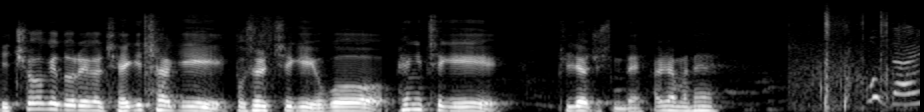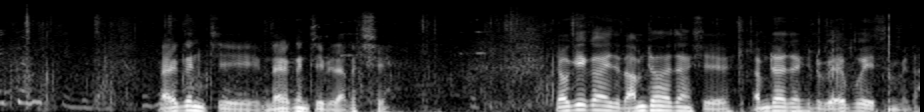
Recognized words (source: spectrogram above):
이 추억의 도래를 제기차기, 구슬치기, 요거 팽이치기 빌려주신대. 하려면 해. 오 낡은 집이다. 낡은 집, 낡은 집이다, 그치? 여기가 이제 남자 화장실, 남자 화장실 외부에 있습니다.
